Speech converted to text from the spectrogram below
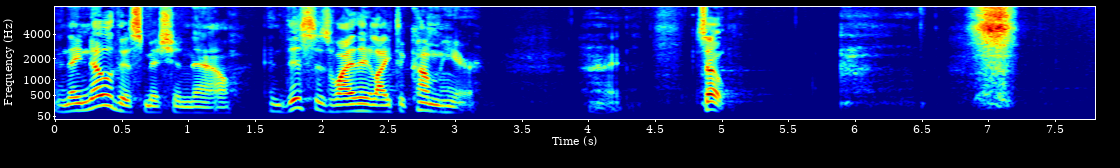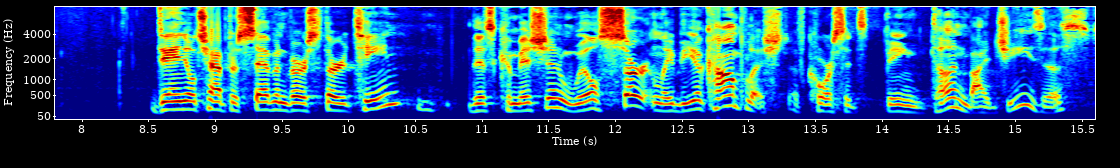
And they know this mission now, and this is why they like to come here. All right. So, Daniel chapter 7, verse 13, this commission will certainly be accomplished. Of course, it's being done by Jesus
